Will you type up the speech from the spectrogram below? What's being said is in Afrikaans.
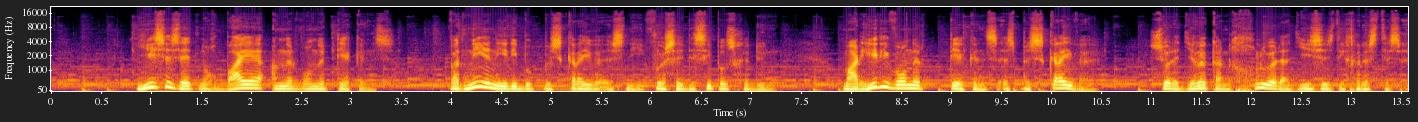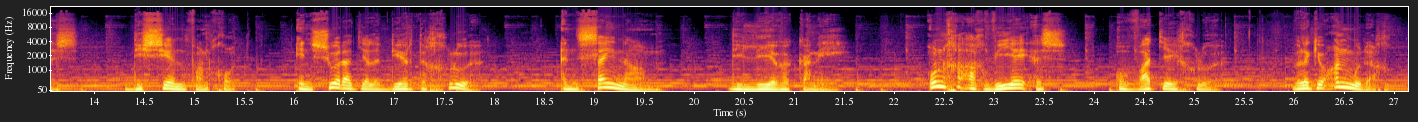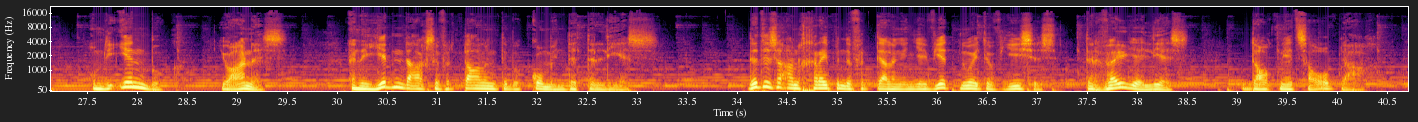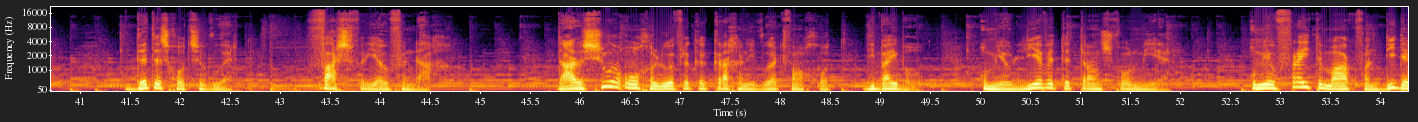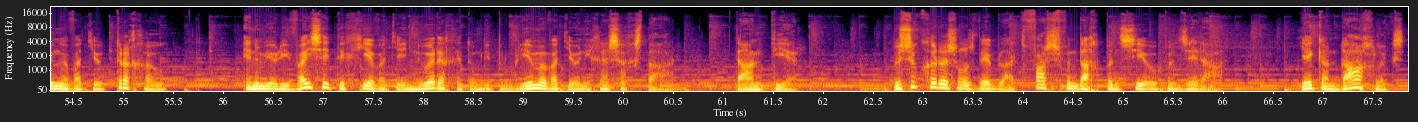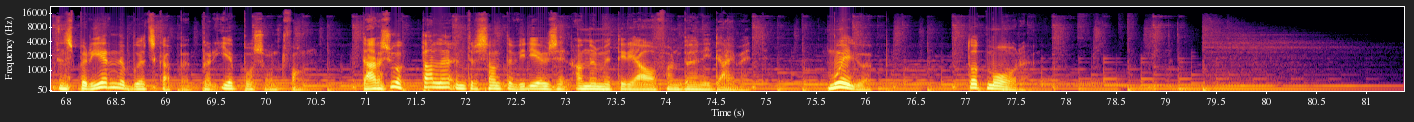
Jesus het nog baie ander wondertekens wat nie in hierdie boek beskrywe is nie vir sy disippels gedoen. Maar hierdie wondertekens is beskrywe sodat julle kan glo dat Jesus die Christus is, die seun van God, en sodat julle deur te glo in sy naam die lewe kan hê. Ongeag wie jy is of wat jy glo, wil ek jou aanmoedig om die een boek, Johannes in 'n hedendaagse vertaling te bekom en dit te lees. Dit is 'n aangrypende vertelling en jy weet nooit of Jesus terwyl jy lees dalk net sal opdaag. Dit is God se woord vars vir jou vandag. Daar is so 'n ongelooflike krag in die woord van God, die Bybel, om jou lewe te transformeer. Om jou vry te maak van die dinge wat jou terughou en om jou die wysheid te gee wat jy nodig het om die probleme wat jou in die gesig staar te hanteer. Besoek gerus ons webblad varsvandag.co.za. Jy kan daagliks inspirerende boodskappe per e-pos ontvang. Daar is ook talle interessante video's en ander materiaal van Bernie Diamond. Mooi loop. Tot môre.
